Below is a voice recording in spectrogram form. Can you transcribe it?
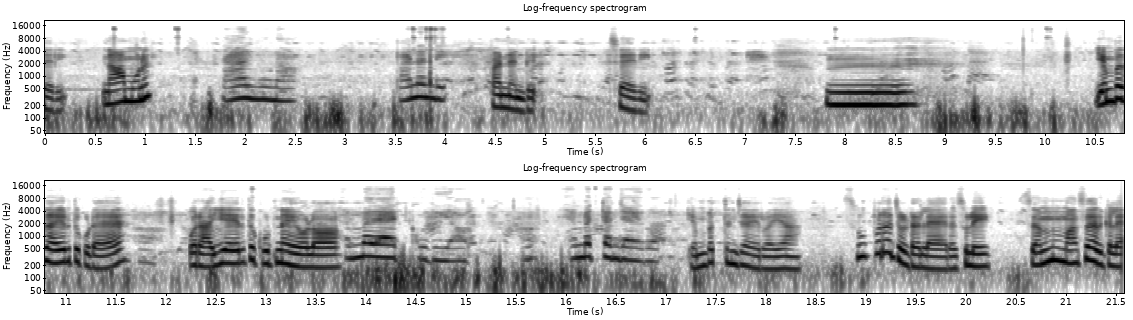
சரி. நான் மூணு? நாலு மூணா? பன்னெண்டு. பன்னெண்டு. சரி. எண்பதாயிரத்து கூட ஒரு ஐயாயிரத்து கூட்டினா எவ்வளோ? எண்பத்தஞ்சாயிரம் ரூபாயா சூப்பராக சொல்கிறல ரசுலே. செம்ம மாதம் இருக்கல.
